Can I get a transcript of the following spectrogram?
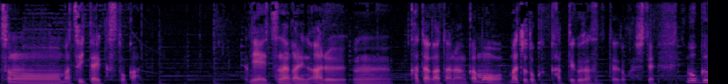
その、まあ、TwitterX とかでつながりのある、うん、方々なんかも、まあ、ちょっと買ってくださったりとかして僕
